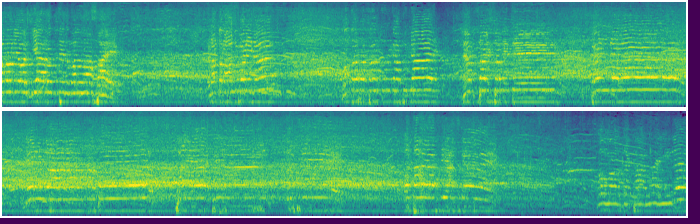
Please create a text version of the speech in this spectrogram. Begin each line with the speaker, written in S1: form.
S1: মাননীয় জিয়ার উদ্দিন মোল্লা সাহেব এটা তো রাজবাড়ি না গত বছর দুর্গা পূজায় ব্যবসায়ী সমিতি প্যান্ডেলে গেরুয়া কাপড় ছড়িয়েছিলেন আপনি। কোথায় আপনি আজকে তোমার দেখা নাই রে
